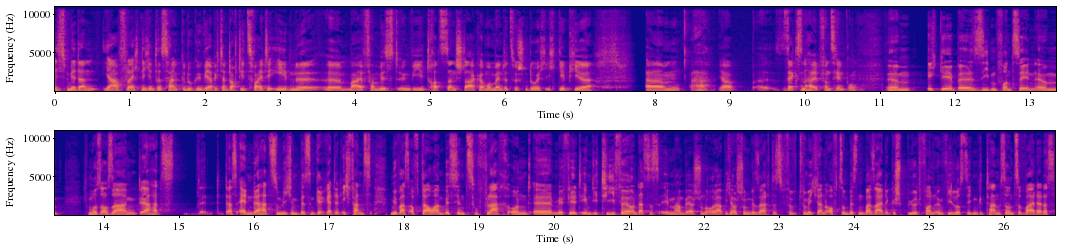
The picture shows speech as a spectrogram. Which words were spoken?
ist mir dann ja vielleicht nicht interessant genug. Irgendwie habe ich dann doch die zweite Ebene äh, mal vermisst, irgendwie, trotz dann starker Momente zwischendurch. Ich gebe hier ähm, ah, ja, äh, sechseinhalb von zehn Punkten. Ähm, ich gebe äh, sieben von zehn. Ähm, ich muss auch sagen, der hat's, das Ende hat's für mich ein bisschen gerettet. Ich fand's, mir war es auf Dauer ein bisschen zu flach und äh, mir fehlt eben die Tiefe und das ist eben, haben wir ja schon, oder habe ich auch schon gesagt, das ist für, für mich dann oft so ein bisschen beiseite gespült von irgendwie lustigem Getanze und so weiter. Das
